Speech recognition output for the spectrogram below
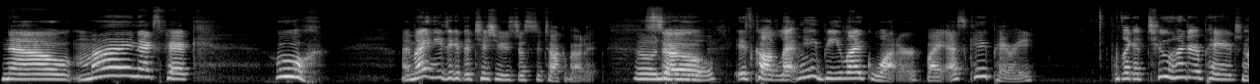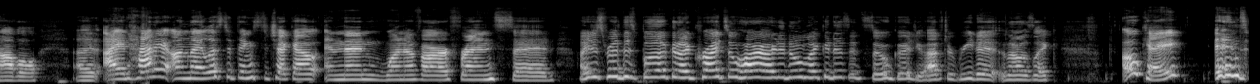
Now, my next pick, whew, I might need to get the tissues just to talk about it. Oh, so no. it's called Let Me Be Like Water by S.K. Perry. It's like a 200 page novel. Uh, I had had it on my list of things to check out, and then one of our friends said, I just read this book and I cried so hard, and oh my goodness, it's so good. You have to read it. And I was like, okay. And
